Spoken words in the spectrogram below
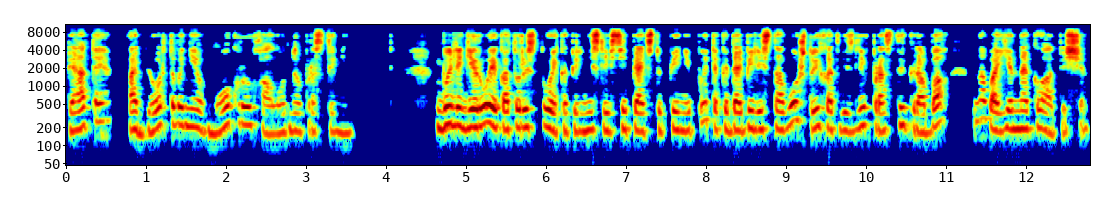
Пятое. Обертывание в мокрую холодную простыню. Были герои, которые стойко перенесли все пять ступеней пыток и добились того, что их отвезли в простых гробах на военное кладбище.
